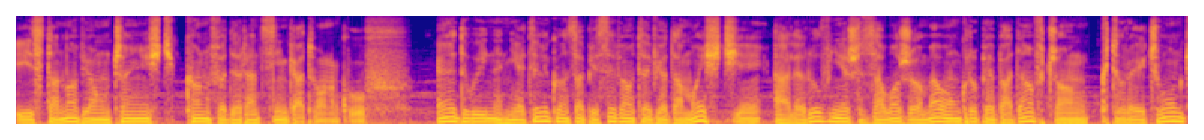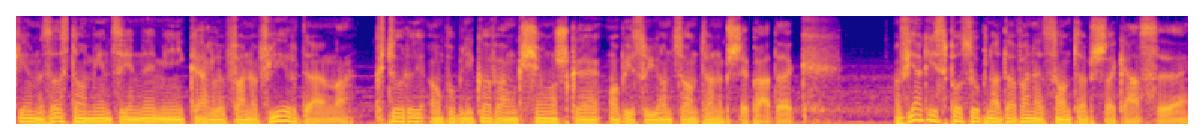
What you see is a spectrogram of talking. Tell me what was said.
i stanowią część konfederacji gatunków. Edwin nie tylko zapisywał te wiadomości, ale również założył małą grupę badawczą, której członkiem został m.in. Karl van Vlierden, który opublikował książkę opisującą ten przypadek. W jaki sposób nadawane są te przekazy?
